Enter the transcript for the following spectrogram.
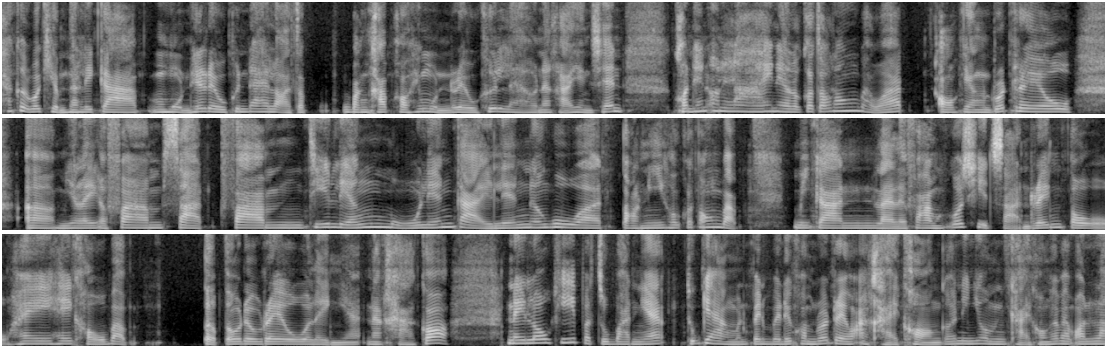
ถ้าเกิดว่าเข็มนาฬิกาหมุนให้เร็วขึ้นได้เราอาจจะบังคับเขาให้หมุนเร็วขึ้นแล้วนะคะ อย่างเช่นคอนเทนต์ออนไลน์เนี่ยเราก็จะต้องแบบว่าออกอย่างรวดเร็วมีอะไรกับฟาร์มสัตว์ฟาร์มที่เลี้ยงหมูเลี้ยงไก่เลี้ยงเนื้อวัว ตอนนี้เขาก็ต้องแบบมีการหลาย ๆ ฟาร์มเขาก็ฉีดสารเร่งโตให้ให้เขาแบบเติบโตเร็วๆอะไรเงี้ยนะคะ ก็ในโลกที่ปัจจุบันเนี้ยทุกอย่างมันเป็นไปด้วยความรวดเร็วอะขายของก็นิยมขายของกันแบบออนไล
